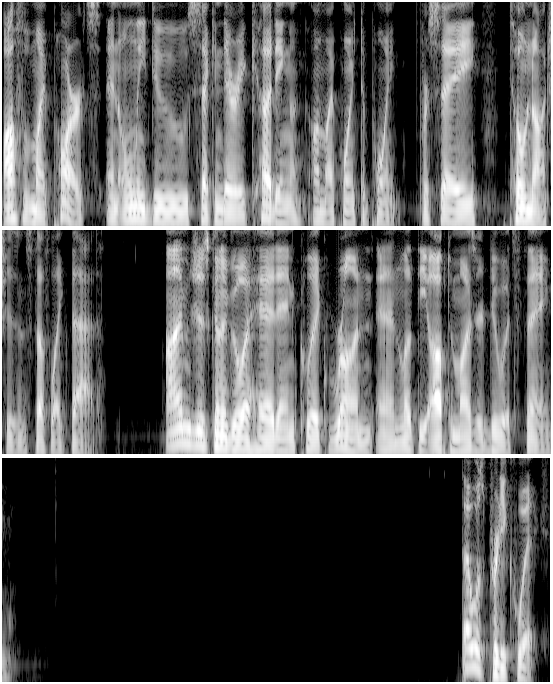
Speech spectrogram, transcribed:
off of my parts and only do secondary cutting on my point to point for say toe notches and stuff like that. I'm just going to go ahead and click run and let the optimizer do its thing. That was pretty quick.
